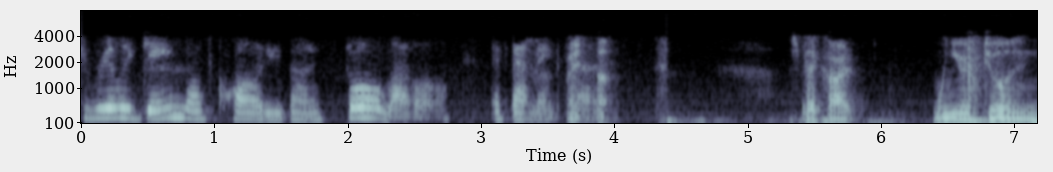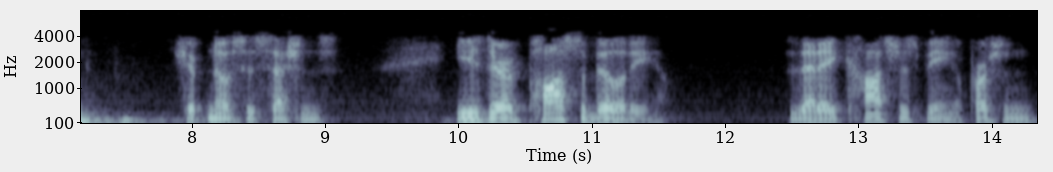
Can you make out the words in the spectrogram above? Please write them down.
to really gain those qualities on a soul level, if that makes right. sense. Uh, Ms. when you're doing hypnosis sessions, is there a possibility that a conscious being, a person,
